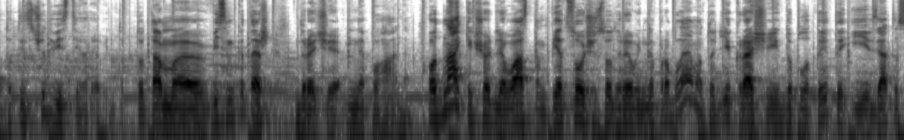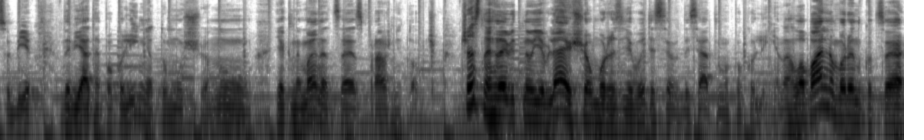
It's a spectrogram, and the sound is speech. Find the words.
то 1200 гривень. Тобто там е, вісімка теж, до речі, непогана. Однак, якщо для вас там 500-600 гривень не проблема, тоді краще їх доплатити і взяти собі дев'яте покоління, тому що, ну, як на мене, це справжній топчик. Чесно, я навіть не уявляю, що може з'явитися в 10-му поколінні. На глобальному ринку це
